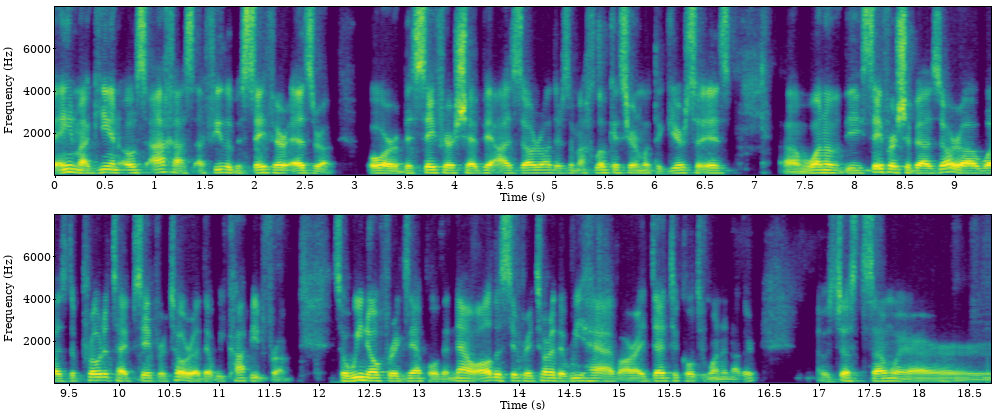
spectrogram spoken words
Ve'ein Magian Os Achas Afilu B'Sefer Ezra or Besefer Shebe Azara. There's a machlokes here on what the girsa is. Um, one of the Sefer Shebe Azara was the prototype Sefer Torah that we copied from. So we know, for example, that now all the Sefer Torah that we have are identical to one another. I was just somewhere.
